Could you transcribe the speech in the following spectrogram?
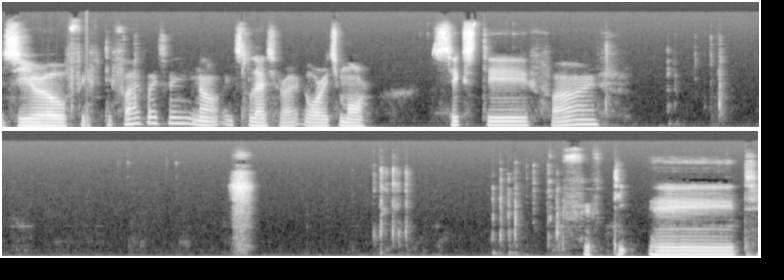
0 55 I think. No it's less right? Or it's more. 65 58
